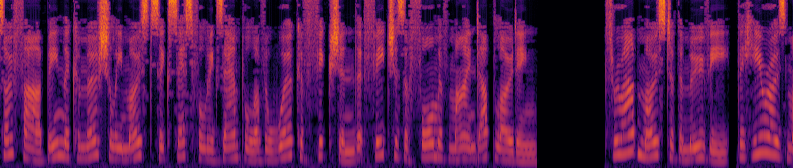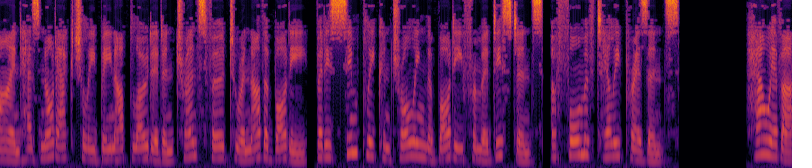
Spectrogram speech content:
so far been the commercially most successful example of a work of fiction that features a form of mind uploading. Throughout most of the movie, the hero's mind has not actually been uploaded and transferred to another body, but is simply controlling the body from a distance, a form of telepresence. However,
